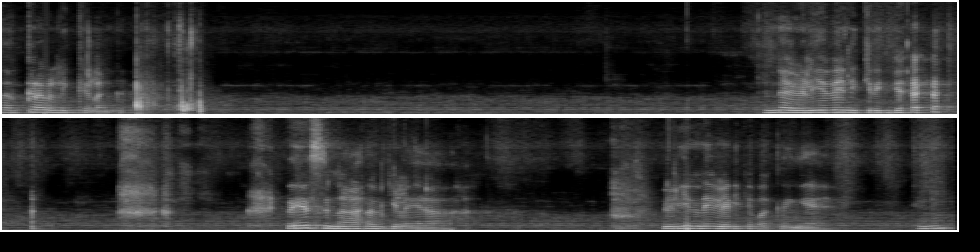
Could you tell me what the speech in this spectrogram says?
சர்க்கரை கிழங்கு. என்ன வெளியவே நிக்கிறீங்க? ரேஸ்ன்னு ஆரம்பிக்கலையா? வெளியே வேடிக்கை பார்க்குறீங்க. ம்.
